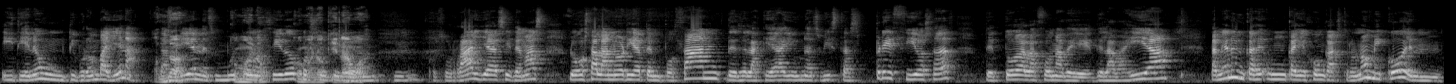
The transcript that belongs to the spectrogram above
Y tiene un tiburón ballena, Anda, también es muy conocido por su tiburón, mm, por sus rayas y demás. Luego está la Noria Tempozan, desde la que hay unas vistas preciosas de toda la zona de, de la bahía. También hay un, ca- un callejón gastronómico en,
